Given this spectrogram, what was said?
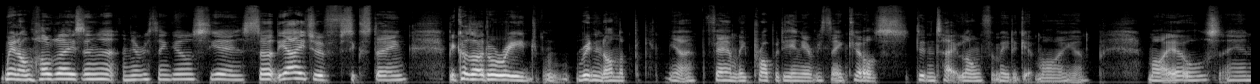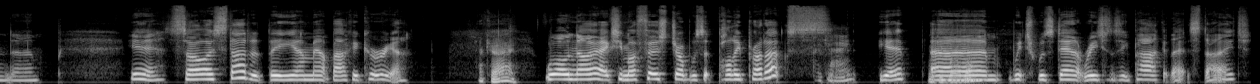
went on holidays in it and everything else. Yeah. So at the age of sixteen, because I'd already ridden on the you know family property and everything else, didn't take long for me to get my um, my L's and um, yeah. So I started the uh, Mount Barker Courier. Okay. Well, no, actually, my first job was at Poly Products. Okay. Yep. What did you work Um, which was down at Regency Park at that stage.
